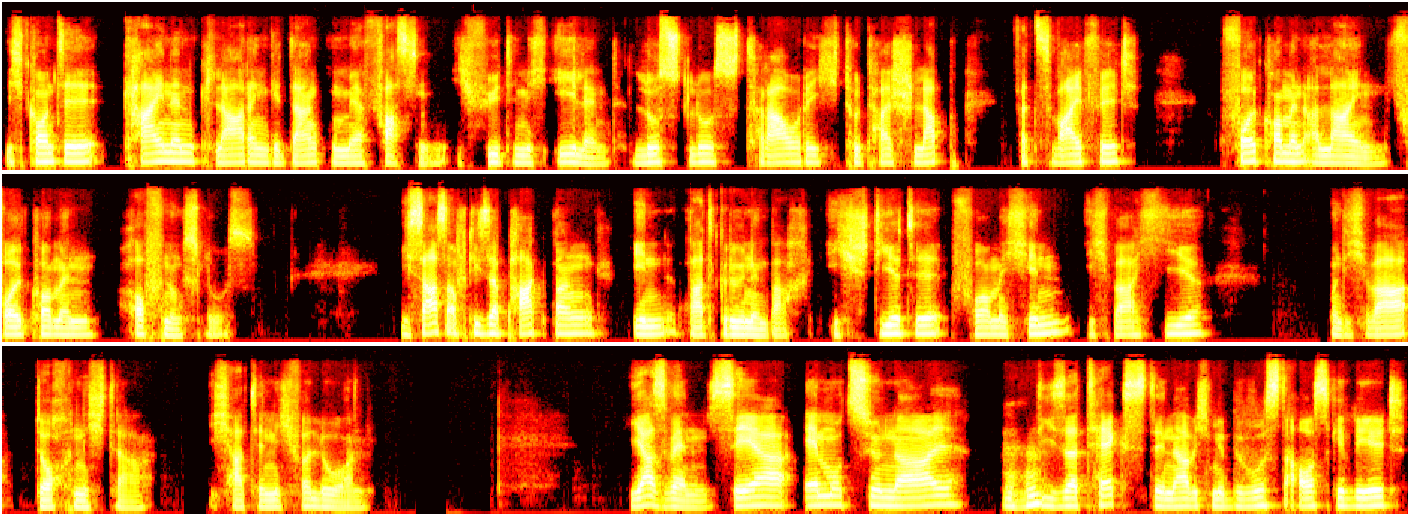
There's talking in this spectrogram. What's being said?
Ich konnte keinen klaren Gedanken mehr fassen. Ich fühlte mich elend, lustlos, traurig, total schlapp, verzweifelt, vollkommen allein, vollkommen hoffnungslos. Ich saß auf dieser Parkbank in Bad Grünenbach. Ich stierte vor mich hin. Ich war hier und ich war doch nicht da. Ich hatte mich verloren. Ja, Sven, sehr emotional mhm. dieser Text, den habe ich mir bewusst ausgewählt.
